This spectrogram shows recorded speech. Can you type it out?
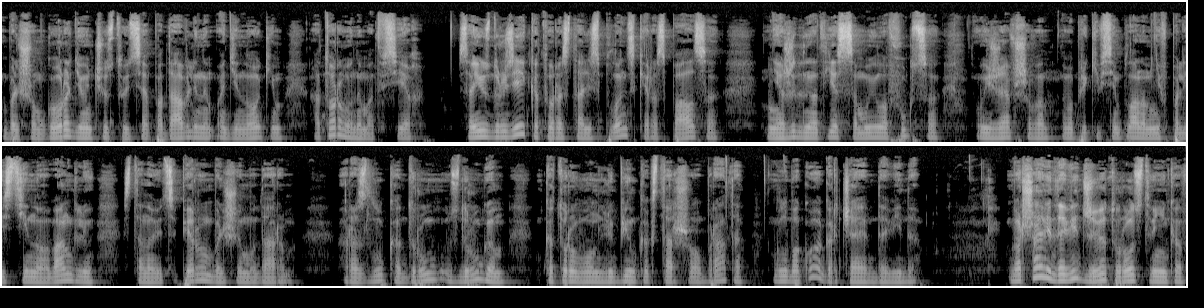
В большом городе он чувствует себя подавленным, одиноким, оторванным от всех. Союз друзей, которые остались в Плонске, распался. Неожиданный отъезд Самуила Фукса, уезжавшего, вопреки всем планам, не в Палестину, а в Англию, становится первым большим ударом. Разлука друг, с другом, которого он любил как старшего брата, глубоко огорчает Давида. В Варшаве Давид живет у родственников.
